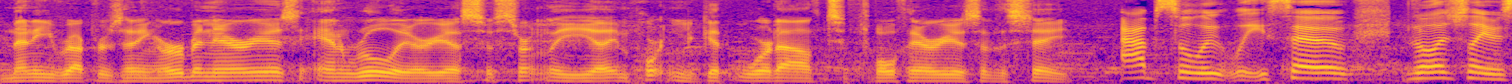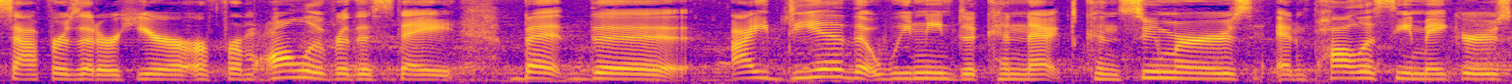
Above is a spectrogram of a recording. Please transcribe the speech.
many representing urban areas and rural areas, so certainly uh, important to get word out to both areas of the state. Absolutely. So the legislative staffers that are here are from all over the state, but the idea that we need to connect consumers and policymakers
